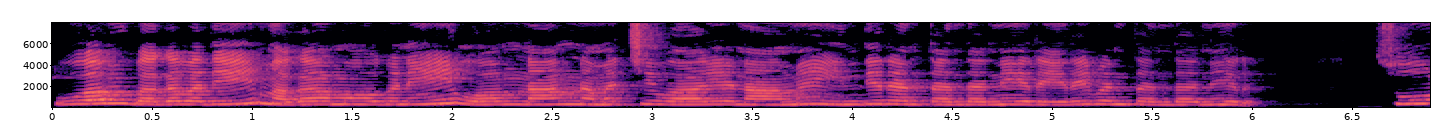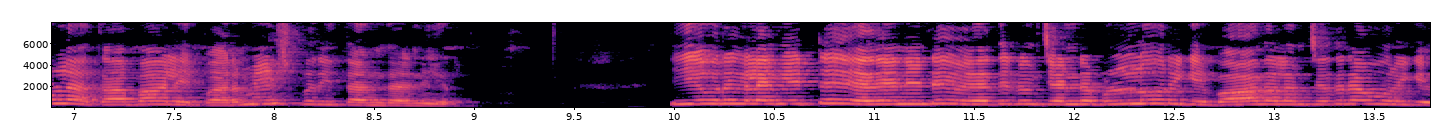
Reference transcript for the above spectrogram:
ஓம் பகவதி மகாமோகினி ஓம் நாங் நமச்சிவாய நாம இந்திரன் தந்த நீர் இறைவன் தந்த நீர் சூல கபாலி பரமேஸ்வரி தந்த நீர். இவர்களை விட்டு எதை நின்று எதிரும் சென்ற புல்லூரிக்கு பாதளம் சிதறவுரிக்கு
